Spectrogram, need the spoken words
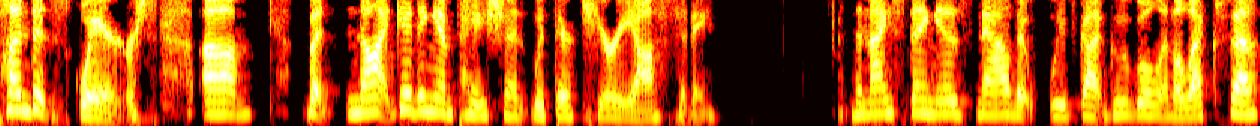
Punnett squares um, but not getting impatient with their curiosity. The nice thing is now that we've got google and alexa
